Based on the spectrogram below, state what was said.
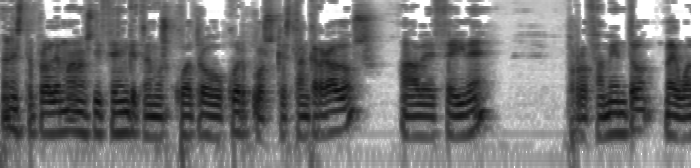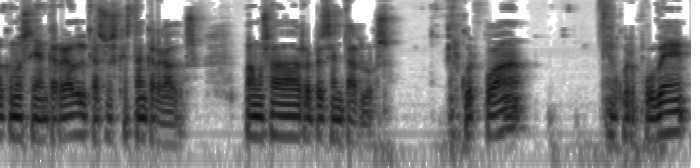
En este problema nos dicen que tenemos cuatro cuerpos que están cargados, A, B, C y D. Por rozamiento, da igual cómo se hayan cargado, el caso es que están cargados. Vamos a representarlos. El cuerpo A, el cuerpo B,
